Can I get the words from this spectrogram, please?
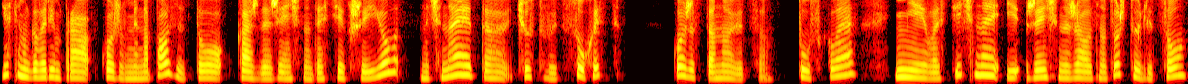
Если мы говорим про кожу в менопаузе, то каждая женщина, достигшая ее, начинает чувствовать сухость, кожа становится тусклая, неэластичная, и женщина жалуется на то, что лицо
